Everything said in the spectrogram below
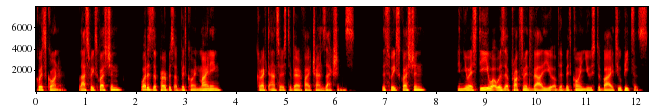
Quiz Corner. Last week's question What is the purpose of Bitcoin mining? Correct answer is to verify transactions. This week's question In USD, what was the approximate value of the Bitcoin used to buy two pizzas?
